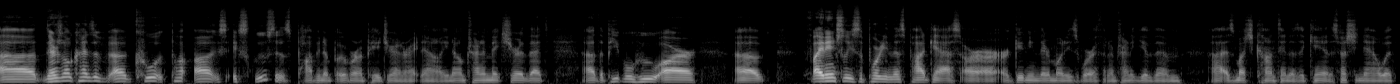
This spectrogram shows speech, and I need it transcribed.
uh, there's all kinds of uh, cool uh, ex- exclusives popping up over on Patreon right now. You know, I'm trying to make sure that uh, the people who are uh, financially supporting this podcast are, are, are, getting their money's worth, and I'm trying to give them as much content as I can, especially now with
